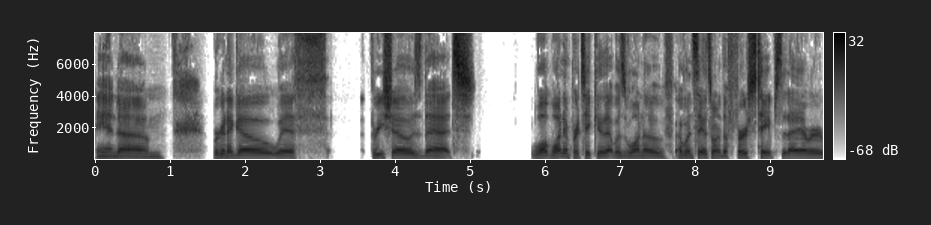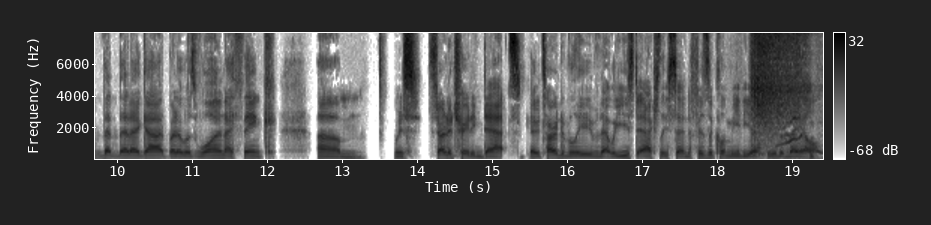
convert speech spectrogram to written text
And um, we're gonna go with three shows that. One in particular that was one of I wouldn't say it's one of the first tapes that I ever that that I got, but it was one I think um, when we started trading DATs, it's hard to believe that we used to actually send physical media through the mail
